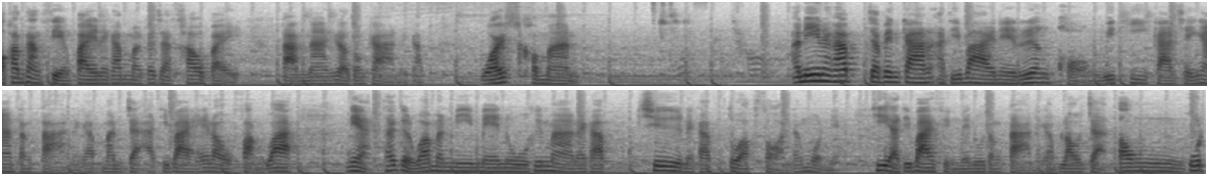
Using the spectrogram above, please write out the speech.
ออกคำสั่งเสียงไปนะครับ มันก็จะเข้าไปตามหน้าที่เราต้องการนะครับ voice command อันนี้นะครับจะเป็นการอธิบายในเรื่องของวิธีการใช้งานต่างๆนะครับ มันจะอธิบายให้เราฟังว่าเนี่ยถ้าเกิดว่ามันมีเมนูขึ้นมานะครับ ชื่อนะครับตัวอักษรทั้งหมดเนี่ยที่อธิบายถึงเมนูต่างๆนะครับเราจะต้องพูด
